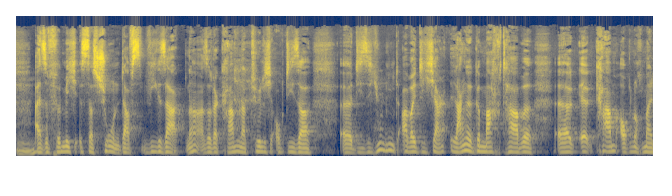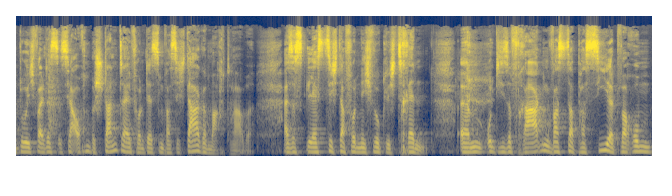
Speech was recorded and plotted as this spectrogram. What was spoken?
Mhm. Also für mich ist das schon, das, wie gesagt, ne, also da kam natürlich auch dieser, äh, diese Jugendarbeit, die ich ja lange gemacht habe, äh, äh, kam auch nochmal durch, weil das ist ja auch ein Bestandteil von dessen, was ich da gemacht habe. Also es lässt sich davon nicht wirklich trennen. Ähm, und diese Fragen, was da passiert, warum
